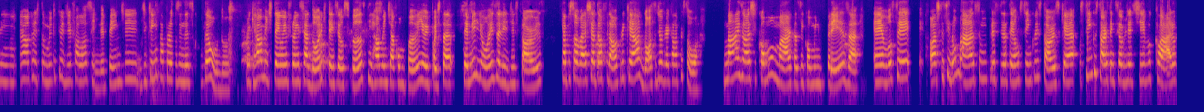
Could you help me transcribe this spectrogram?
Sim, eu acredito muito que o Di falou assim, depende de quem está produzindo esse conteúdo. Porque realmente tem um influenciador que tem seus fãs que realmente acompanham e pode tá, ter milhões ali de stories que a pessoa vai assistir até o final porque ela gosta de ouvir aquela pessoa. Mas eu acho que como marca, assim, como empresa, é, você, eu acho que assim, no máximo precisa ter uns cinco stories, que é, cinco stories tem que ser objetivo, claro,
